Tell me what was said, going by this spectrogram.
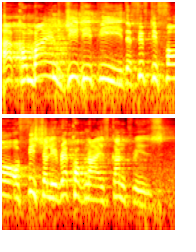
Our combined GDP, the 54 officially recognized countries,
